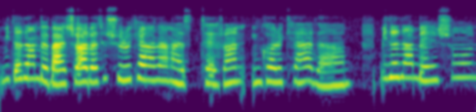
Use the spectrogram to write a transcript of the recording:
می‌دادم به بچه البته شروع کردم از تهران این کارو کردم. می‌دادم بهشون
